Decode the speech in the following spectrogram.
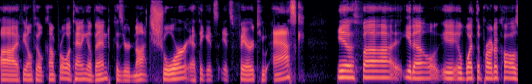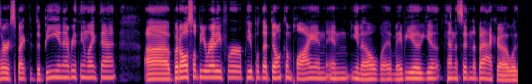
Uh, if you don't feel comfortable attending an event because you're not sure, I think it's it's fair to ask if uh, you know i- what the protocols are expected to be and everything like that. Uh, but also be ready for people that don't comply and and you know uh, maybe you, you kind of sit in the back uh, with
